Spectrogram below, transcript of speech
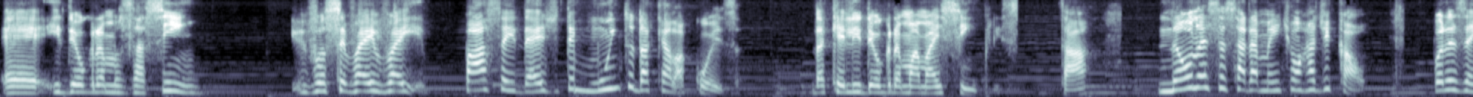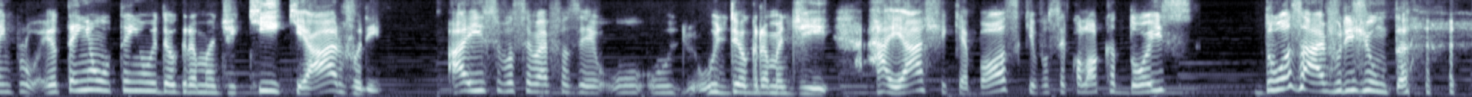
é, ideogramas assim, você vai, vai passa a ideia de ter muito daquela coisa, daquele ideograma mais simples, tá? Não necessariamente um radical. Por exemplo, eu tenho, tenho um ideograma de ki, que é árvore. Aí, se você vai fazer o, o, o ideograma de Hayashi, que é bosque, você coloca dois, duas árvores juntas.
